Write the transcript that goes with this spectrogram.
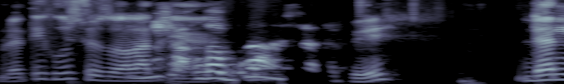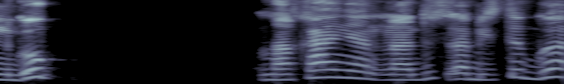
berarti husu Masa sholatnya nggak berasa tapi? dan gue makanya nah terus abis itu gue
